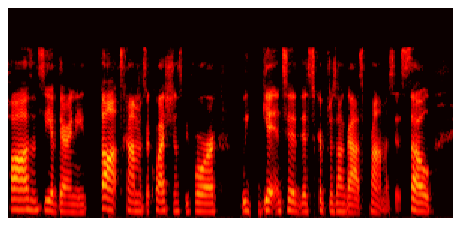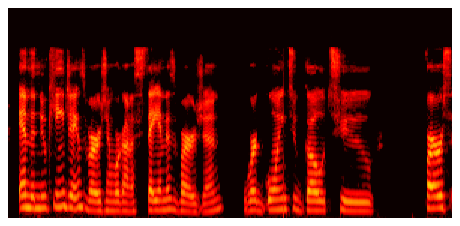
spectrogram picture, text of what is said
pause and see if there are any thoughts, comments, or questions before we get into the scriptures on God's promises. So in the New King James Version, we're going to stay in this version. We're going to go to First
